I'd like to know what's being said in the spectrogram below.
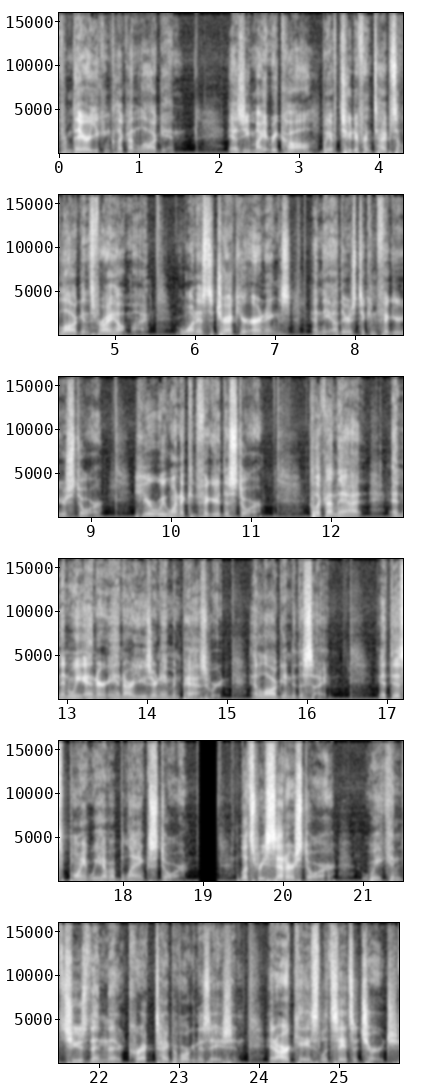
From there you can click on Login. As you might recall, we have two different types of logins for iHelpMy. One is to track your earnings and the other is to configure your store. Here we want to configure the store. Click on that and then we enter in our username and password and log into the site. At this point we have a blank store. Let's reset our store. We can choose then the correct type of organization. In our case, let's say it's a church.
